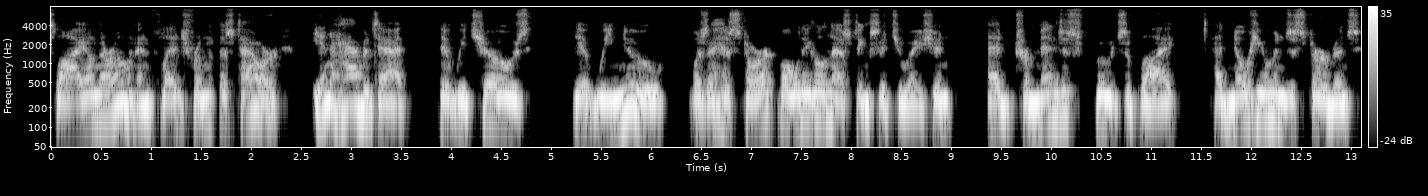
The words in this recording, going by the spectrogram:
fly on their own and fledge from this tower in a habitat that we chose that we knew was a historic bald eagle nesting situation, had tremendous food supply, had no human disturbance,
